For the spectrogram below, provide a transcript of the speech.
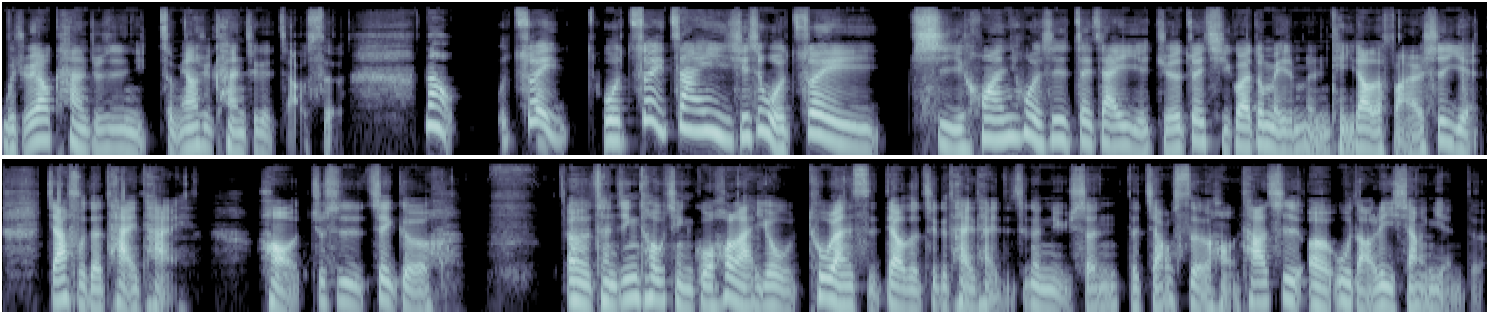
我觉得要看就是你怎么样去看这个角色。那我最我最在意，其实我最喜欢或者是最在意，也觉得最奇怪都没什么人提到的，反而是演家福的太太，好，就是这个。呃，曾经偷情过，后来又突然死掉的这个太太的这个女生的角色哈，她是呃雾岛丽香演的。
